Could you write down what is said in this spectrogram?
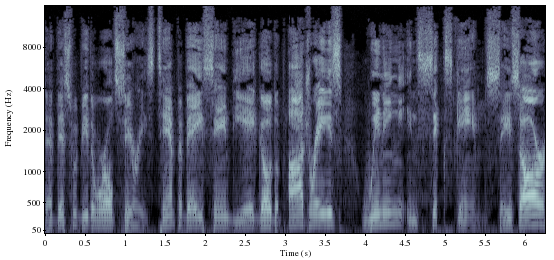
that this would be the World Series. Tampa Bay, San Diego, the Padres winning in six games. Cesar, I'm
